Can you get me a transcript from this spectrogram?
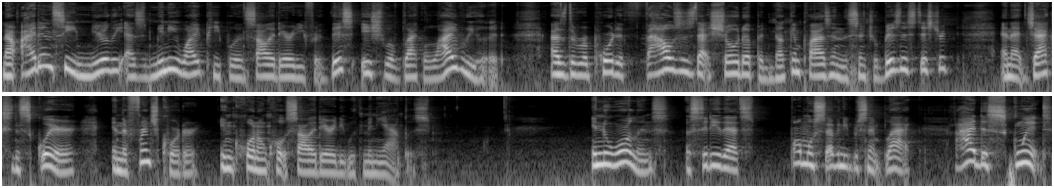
Now, I didn't see nearly as many white people in solidarity for this issue of black livelihood as the reported thousands that showed up in Duncan Plaza in the Central Business District and at Jackson Square in the French Quarter in quote unquote solidarity with Minneapolis. In New Orleans, a city that's almost 70% black, I had to squint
